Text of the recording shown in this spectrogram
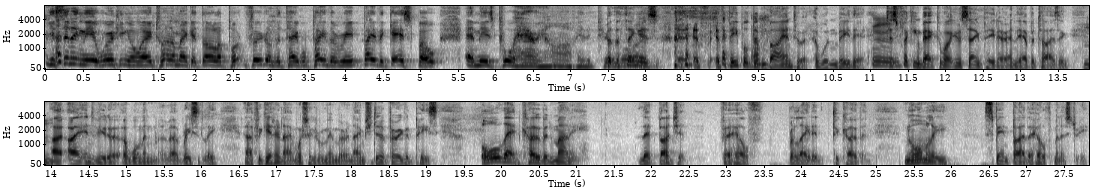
you're sitting there working away, trying to make a dollar, put food on the table, pay the rent, pay the gas bill, and there's poor Harry. Oh, I've had a terrible. But the thing life. is, if, if people didn't buy into it, it wouldn't be there. Just flicking back to what you were saying, Peter, and the advertising. I, I interviewed a, a woman uh, recently, and I forget her name. Wish I could remember her name. She did a very good piece. All that COVID money, that budget for health related to COVID, normally spent by the health ministry,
